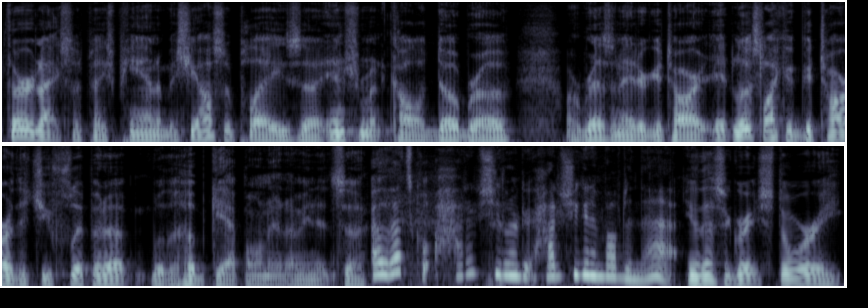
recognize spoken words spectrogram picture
third actually plays piano, but she also plays an instrument called a dobro or resonator guitar. It looks like a guitar that you flip it up with a hubcap on it. I mean, it's a Oh, that's cool. How did she learn? To, how did she get involved in that? you know, that's a great story.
